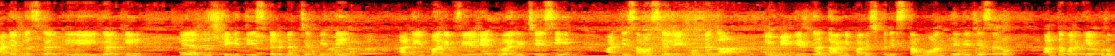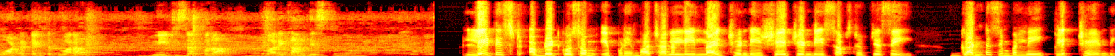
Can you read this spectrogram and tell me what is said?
ఆర్డబ్ల్యూఎస్ గారికి ఏఈ గారికి దృష్టికి తీసుకెళ్ళడం జరిగింది. అది మరి ఫీల్డ్ ఎంక్వైరీ చేసి అట్టి సమస్య లేకుండా ఇమీడియట్గా దాన్ని పరిష్కరిస్తాము అని తెలియజేశారు. అంతవరకు ఇప్పుడు వాటర్ ట్యాంకర్ ద్వారా నీటి సరఫరా వారికి అందిస్తున్నాము లేటెస్ట్ అప్డేట్ కోసం ఇప్పుడే మా ఛానల్ని లైక్ చేయండి షేర్ చేయండి సబ్స్క్రైబ్ చేసి గంట సింబల్ని క్లిక్ చేయండి.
